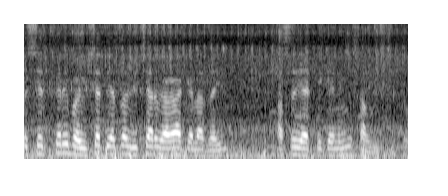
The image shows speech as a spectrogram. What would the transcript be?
तर शेतकरी भविष्यात याचा विचार वेगळा केला जाईल असं या ठिकाणी मी सांगू इच्छितो.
